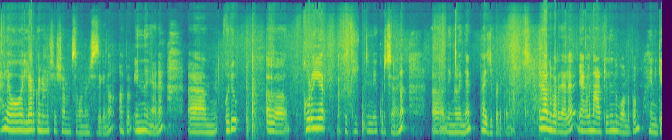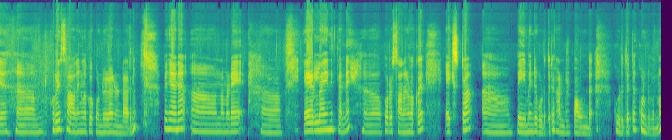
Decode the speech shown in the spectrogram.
ഹലോ എല്ലാവർക്കും എന്നോട് ശേഷം സുഖം വിശ്വസിക്കുന്നു. അപ്പം ഇന്ന് ഞാൻ ഒരു കൊറിയർ ഫെസിലിറ്റിനെ കുറിച്ചാണ് നിങ്ങളെ ഞാൻ പരിചയപ്പെടുത്തുന്നത്. എന്താണെന്ന് പറഞ്ഞാൽ ഞങ്ങൾ നാട്ടിൽ നിന്ന് പോന്നപ്പം എനിക്ക് കുറേ സാധനങ്ങളൊക്കെ കൊണ്ടുവരാനുണ്ടായിരുന്നു. അപ്പം ഞാൻ നമ്മുടെ എയർലൈനിൽ തന്നെ കുറേ സാധനങ്ങളൊക്കെ എക്സ്ട്രാ പേയ്മെന്റ് കൊടുത്തിട്ട് ഹൺഡ്രഡ് പൗണ്ട് കൊടുത്തിട്ട് കൊണ്ടുവന്നു.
